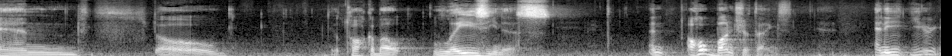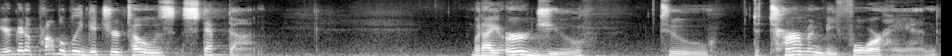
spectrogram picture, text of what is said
and, oh, he'll talk about laziness and a whole bunch of things. And you're going to probably get your toes stepped on. But I urge you to determine beforehand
